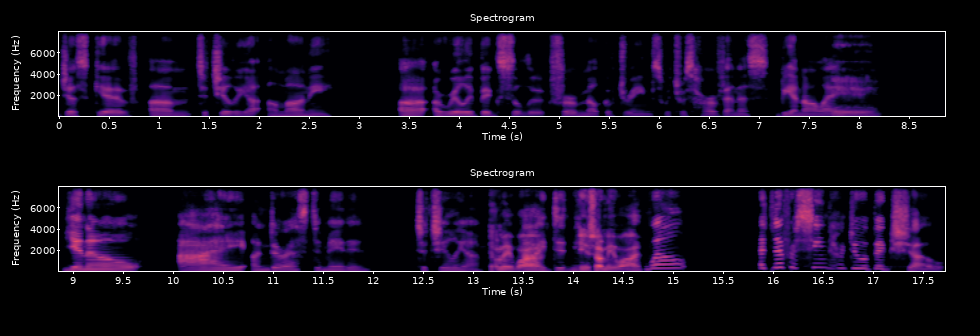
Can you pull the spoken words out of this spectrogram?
just give um Cecilia Alemani uh, a really big salute for Milk of Dreams, which was her Venice Biennale. Mm. You know, I underestimated Cecilia. Tell me why. I didn't. Can you tell me why? Well, I'd never seen her do a big show.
